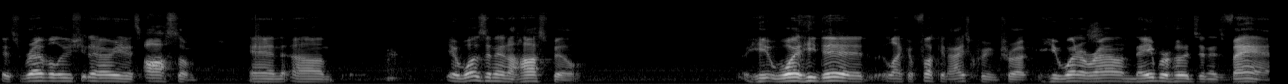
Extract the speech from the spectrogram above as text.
It's revolutionary and it's awesome, and um, it wasn't in a hospital. He what he did like a fucking ice cream truck. He went around neighborhoods in his van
